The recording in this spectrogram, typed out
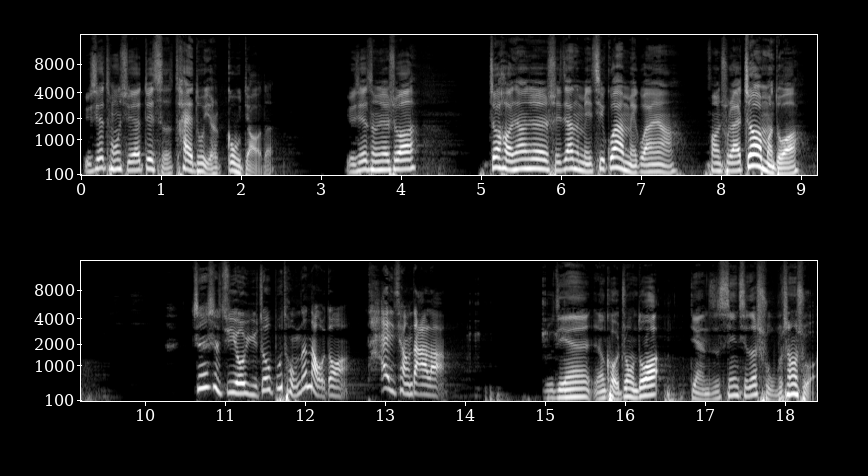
有些同学对此态度也是够屌的。有些同学说，这好像是谁家的煤气罐没关呀，放出来这么多。真是具有与众不同的脑洞，太强大了。如今人口众多，点子新奇的数不胜数，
